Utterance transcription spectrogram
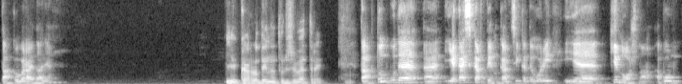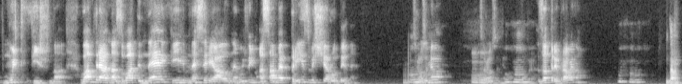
Так, обирай далі. Яка родина тут живе три? Так, тут буде е, якась картинка в цій категорії е, кіношна або мультфішна. Вам треба назвати не фільм, не серіал, не мультфільм, а саме прізвище родини. Зрозуміло? Мгм. Зрозуміло. Мгм. Добре. За три, правильно? Мгм. Да.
